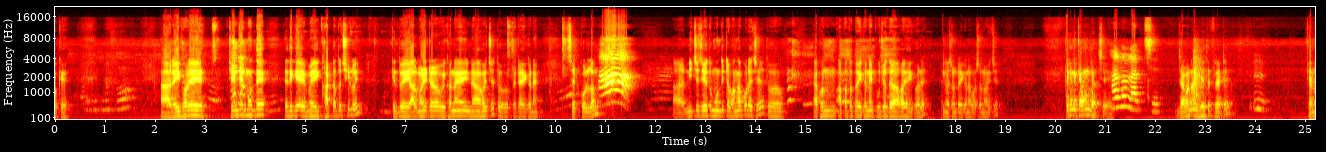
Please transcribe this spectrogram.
ওকে আর এই ঘরে চেঞ্জের মধ্যে এদিকে এই খাটটা তো ছিলই কিন্তু এই আলমারিটা ওইখানেই নেওয়া হয়েছে তো এটা এখানে সেট করলাম। আর নিচে যেহেতু মন্দিরটা ভাঙা পড়েছে তো এখন আপাতত এখানেই পুজো দেওয়া হয় এই ঘরে। সিংহাসনটা এখানে বসানো হয়েছে। এখানে কেমন লাগছে? ভালো লাগছে। যাব না ইয়েতে ফ্ল্যাটে কেন?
